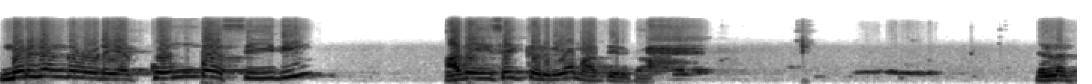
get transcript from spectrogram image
மிருகங்களுடைய கொம்ப சீவி அதை இசைக்கருவியா மாத்திருக்காங்க எல்லாம்.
